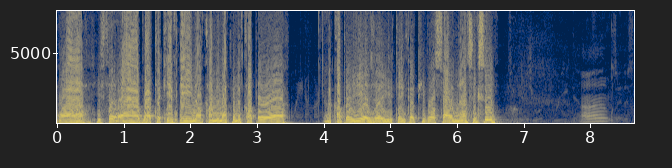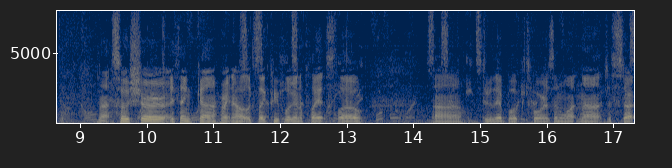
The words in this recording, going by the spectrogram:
uh, you th- uh, about the campaign uh, coming up in a couple uh, a couple of years? Uh, you think uh, people will start announcing soon? Um, not so sure. I think uh, right now it looks like people are going to play it slow, uh, do their book tours and whatnot, just start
